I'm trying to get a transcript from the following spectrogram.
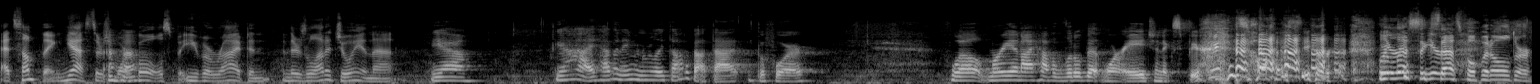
at something. Yes, there's more uh-huh. goals, but you've arrived and, and there's a lot of joy in that. Yeah. Yeah, I haven't even really thought about that before. Well, Maria and I have a little bit more age and experience here. We're You're- less you're- successful but older.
